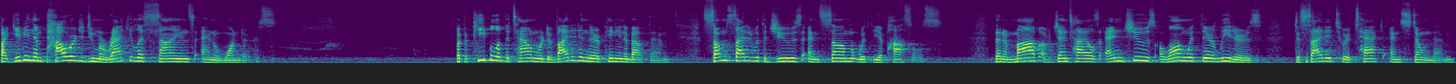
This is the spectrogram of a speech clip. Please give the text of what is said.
by giving them power to do miraculous signs and wonders. But the people of the town were divided in their opinion about them. Some sided with the Jews and some with the apostles. Then a mob of Gentiles and Jews, along with their leaders, decided to attack and stone them.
